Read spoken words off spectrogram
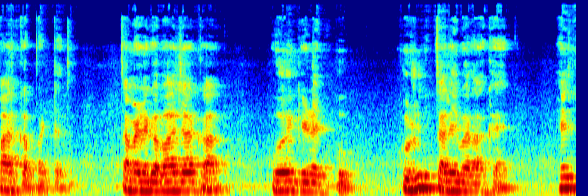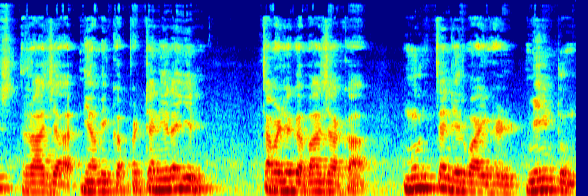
பார்க்கப்பட்டது. தமிழக பாஜக ஒருங்கிணைப்பு குழு தலைவராக ஹெச் ராஜா நியமிக்கப்பட்ட நிலையில் தமிழக பாஜக மூத்த நிர்வாகிகள் மீண்டும்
